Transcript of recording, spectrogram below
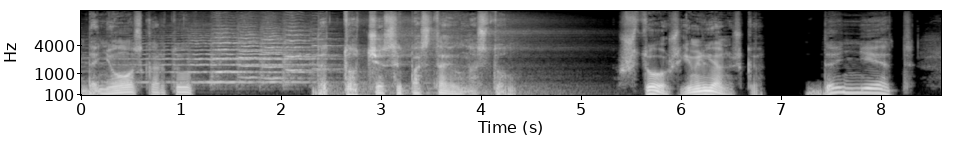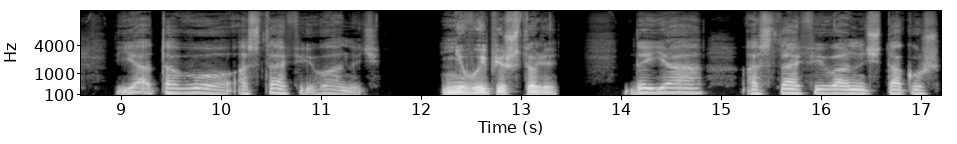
донес ко рту, да тотчас и поставил на стол. Что ж, Емельянушка? Да нет, я того, оставь, Иваныч. Не выпьешь, что ли? Да я, оставь, Иваныч, так уж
